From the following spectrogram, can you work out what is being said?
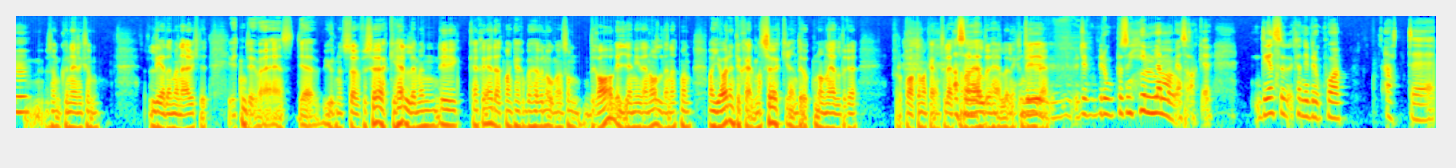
Mm. som kunde liksom leda mig där riktigt. Jag vet inte om jag ens jag gjorde något större försök heller. Men det kanske är det att man kanske behöver någon som drar i en i den åldern. Att man, man gör det inte själv. Man söker inte upp någon äldre. För då pratar man kanske inte lätt Alltså, med någon äldre heller. Liksom. Det ju Det, det. beror på så himla många saker. Dels så kan det bero på att eh,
